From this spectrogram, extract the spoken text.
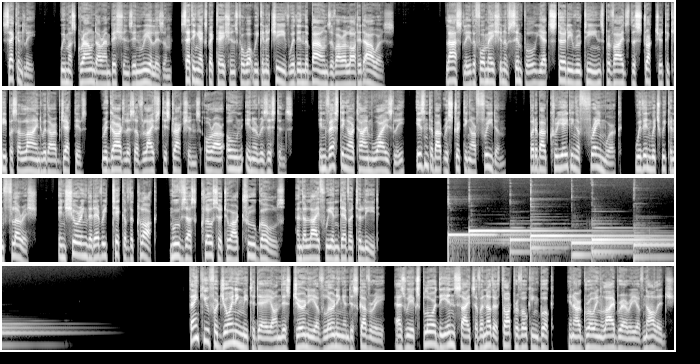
Secondly, we must ground our ambitions in realism, setting expectations for what we can achieve within the bounds of our allotted hours. Lastly, the formation of simple yet sturdy routines provides the structure to keep us aligned with our objectives, regardless of life's distractions or our own inner resistance. Investing our time wisely isn't about restricting our freedom, but about creating a framework within which we can flourish, ensuring that every tick of the clock moves us closer to our true goals and the life we endeavor to lead. Thank you for joining me today on this journey of learning and discovery as we explored the insights of another thought provoking book in our growing library of knowledge.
